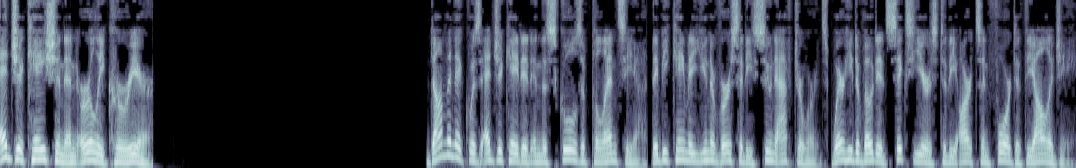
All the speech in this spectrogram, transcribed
Education and early career Dominic was educated in the schools of Palencia they became a university soon afterwards where he devoted six years to the arts and four to theology.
